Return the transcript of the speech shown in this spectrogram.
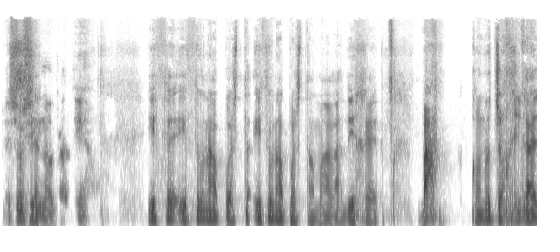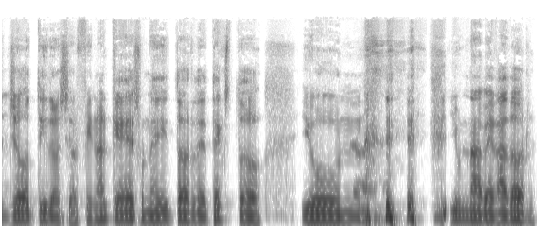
Eso se nota, tío. Hice, hice, una apuesta, hice una apuesta mala. Dije, va, con 8 gigas yo tiro. Si al final que es un editor de texto y un, y un navegador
